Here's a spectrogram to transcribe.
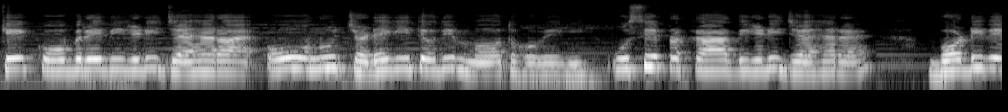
ਕਿ ਕੋਬਰੇ ਦੀ ਜਿਹੜੀ ਜ਼ਹਿਰ ਆ, ਉਹ ਉਹਨੂੰ ਚੜੇਗੀ ਤੇ ਉਹਦੀ ਮੌਤ ਹੋਵੇਗੀ। ਉਸੇ ਪ੍ਰਕਾਰ ਦੀ ਜਿਹੜੀ ਜ਼ਹਿਰ ਹੈ ਬਾਡੀ ਦੇ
